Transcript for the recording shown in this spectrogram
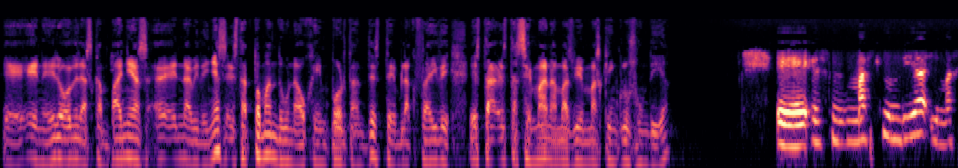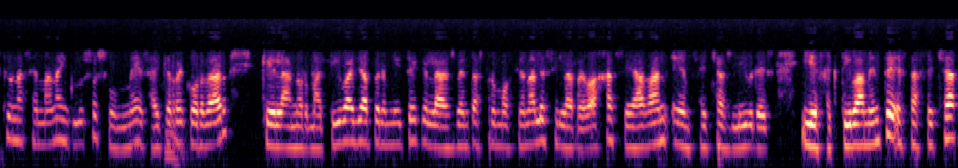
eh, enero de las campañas eh, navideñas. Está tomando un auge importante este Black Friday, esta, esta semana más bien más que incluso un día. Eh, es más que un día y más que una semana, incluso es un mes. Hay que recordar que la normativa ya permite que las ventas promocionales y las rebajas se hagan en fechas libres y efectivamente esta fecha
